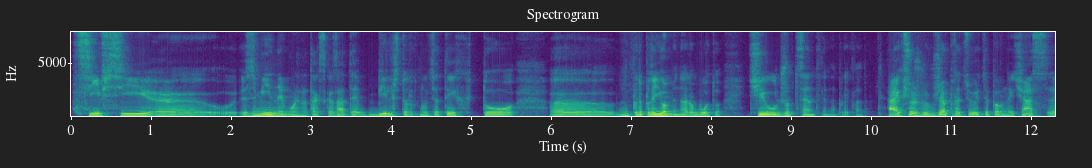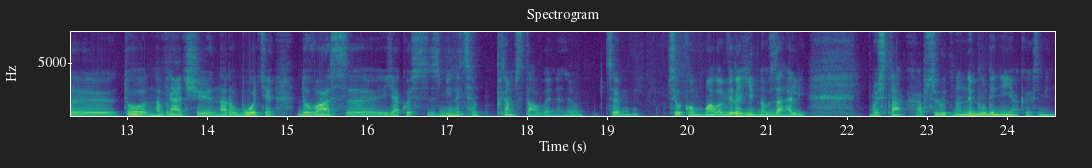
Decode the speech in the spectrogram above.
ці всі е, зміни, можна так сказати, більш торкнуться тих, хто при прийомі на роботу чи у джоб-центрі, наприклад. А якщо ж ви вже працюєте певний час, е, то навряд чи на роботі до вас е, якось зміниться прям ставлення. Ну, Це цілком маловірогідно взагалі. Ось так, абсолютно не буде ніяких змін.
